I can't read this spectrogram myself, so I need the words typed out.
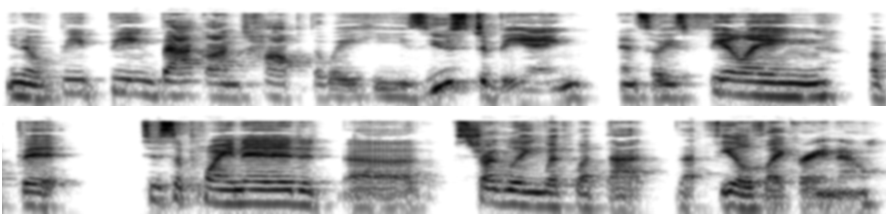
you know, be, being back on top the way he's used to being. And so he's feeling a bit disappointed, uh, struggling with what that, that feels like right now.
